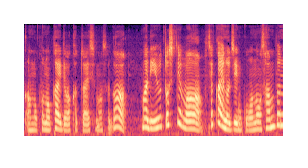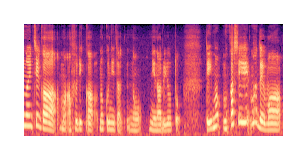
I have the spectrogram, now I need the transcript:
あのこの回では割愛しますが、まあ、理由としては世界の人口の3分の1が、まあ、アフリカの国だのになるよと。で今昔までは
